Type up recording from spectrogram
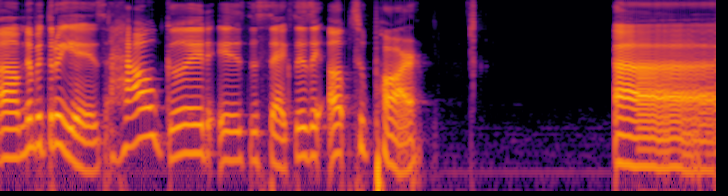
Um, number three is how good is the sex? Is it up to par? Uh,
